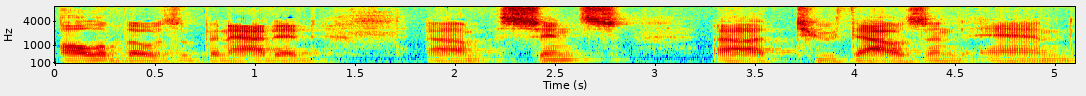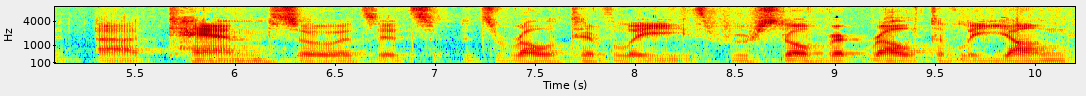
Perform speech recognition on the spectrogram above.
All of those have been added um, since uh, 2010. So it's, it's, it's relatively, we're still relatively young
